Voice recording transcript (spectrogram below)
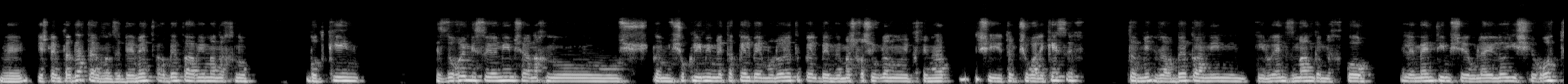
ויש להם את ה data, אבל זה באמת הרבה פעמים אנחנו בודקים אזורים מסוימים שאנחנו גם שוקלים אם לטפל בהם או לא לטפל בהם, ומה שחשוב לנו מבחינה שהיא יותר קשורה לכסף, והרבה פעמים כאילו אין זמן גם לחקור אלמנטים שאולי לא ישירות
